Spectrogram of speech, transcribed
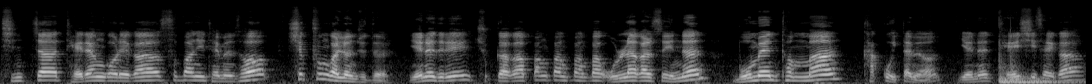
진짜 대량 거래가 수반이 되면서 식품 관련주들 얘네들이 주가가 빵빵빵빵 올라갈 수 있는 모멘텀만 갖고 있다면 얘는 대시세가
